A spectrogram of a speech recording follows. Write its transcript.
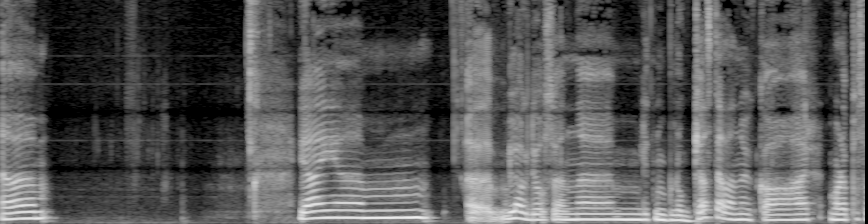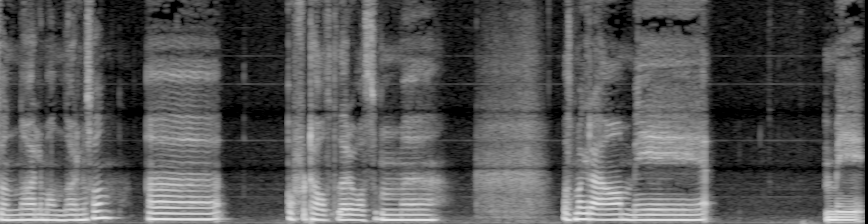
Um, jeg um, lagde jo også en uh, liten bloggkast ja, denne uka her. Var det på søndag eller mandag eller noe sånt? Uh, og fortalte dere hva som, uh, hva som er greia med med,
